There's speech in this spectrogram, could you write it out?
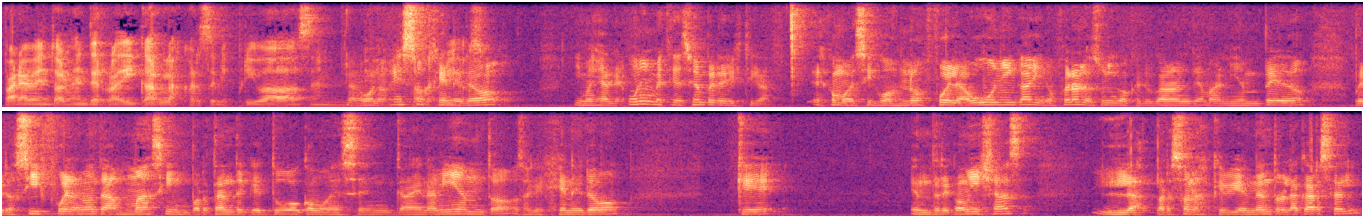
para eventualmente erradicar las cárceles privadas en... Claro, bueno, en eso Unidos. generó, imagínate, una investigación periodística. Es como decís vos, no fue la única y no fueron los únicos que tocaron el tema ni en pedo, pero sí fue la nota más importante que tuvo como desencadenamiento, o sea, que generó que, entre comillas, las personas que viven dentro de la cárcel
